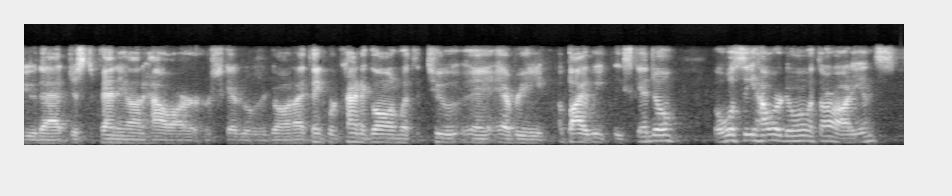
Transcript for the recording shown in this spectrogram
do that just depending on how our, our schedules are going. I think we're kind of going with the two uh, every a bi-weekly schedule, but we'll see how we're doing with our audience.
